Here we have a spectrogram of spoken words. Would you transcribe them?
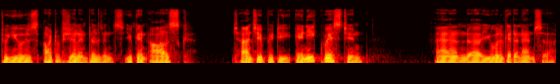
to use artificial intelligence. You can ask ChatGPT any question and uh, you will get an answer.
